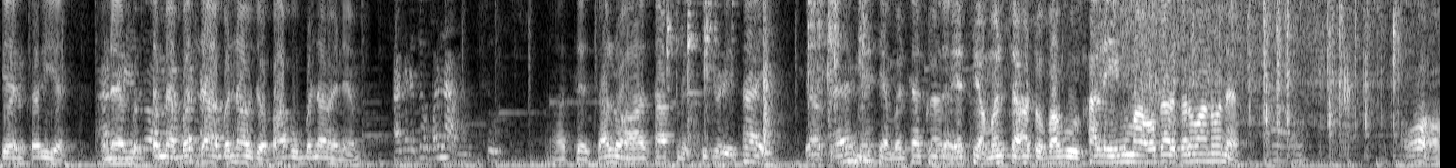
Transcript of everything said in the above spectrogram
શેર કરીએ. અને આપણે તો તમે બધા બનાવજો બાબુ બનાવે ને એમ. આગળ જો બનાવું છું. હા તે ચાલો આ શાકની ખીચડી થાય કે આપણે મેથીયા મરચા સુધાર મેથીયા મરચા હટો બાબુ ખાલી હિંગમાં વઘાર કરવાનો ને. ઓહો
